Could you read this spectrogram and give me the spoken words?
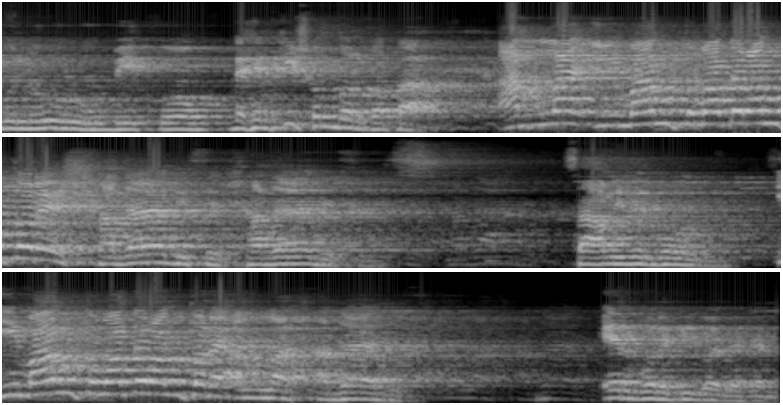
কুলুবিকুম। দেখেন কি সুন্দর কথা। আল্লাহ ঈমান তোমাদের অন্তরে সাজায়া দিছে সাজায়া দিছে। সাহাবীদের বলবেন ঈমান তোমাদের অন্তরে আল্লাহ সাজায়া দিছে। এরপরে কি করে দেখেন?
